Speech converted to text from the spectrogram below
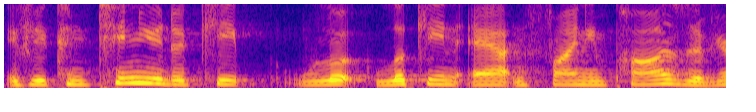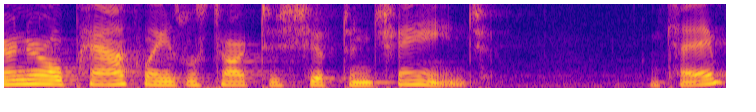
if you continue to keep look, looking at and finding positive, your neural pathways will start to shift and change. Okay?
